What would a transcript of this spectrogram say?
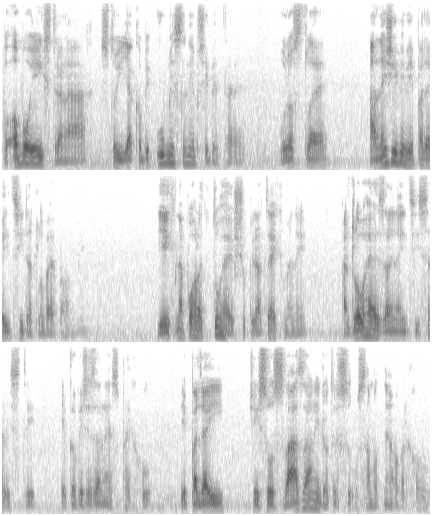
Po obou jejich stranách stojí jakoby úmyslně přibyté, urostlé a neživě vypadající datlové palmy. Jejich na pohled tuhé šupinaté kmeny a dlouhé zelenající se listy, jako vyřezané z plechu, Vypadají, že jsou svázány do trsu u samotného vrcholu.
